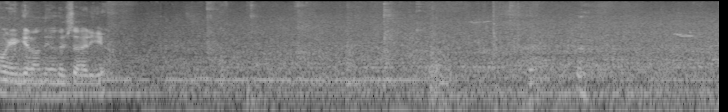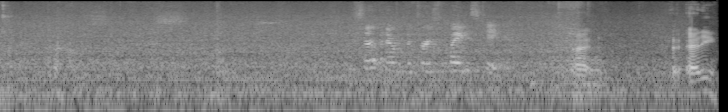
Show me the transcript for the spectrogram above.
I'm gonna get on the other side of you. Start whenever the first bite is taken. Alright. Eddie,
